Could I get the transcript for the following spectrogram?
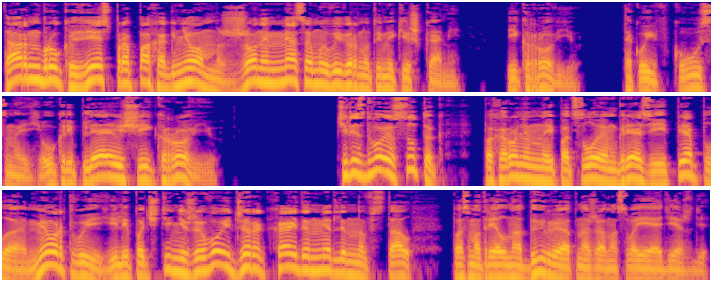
Тарнбрук весь пропах огнем, сжженным мясом и вывернутыми кишками. И кровью. Такой вкусной, укрепляющей кровью. Через двое суток Похороненный под слоем грязи и пепла, мертвый или почти неживой, Джерек Хайден медленно встал, посмотрел на дыры от ножа на своей одежде.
